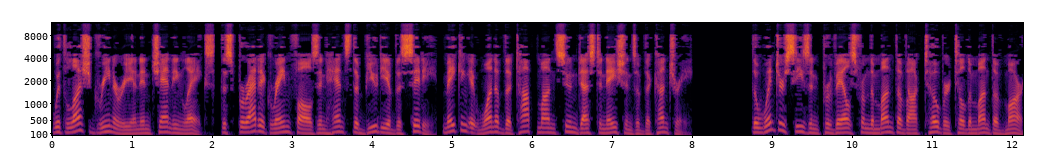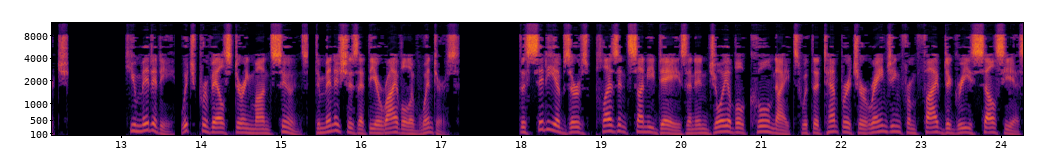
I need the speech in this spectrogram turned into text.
With lush greenery and enchanting lakes, the sporadic rainfalls enhance the beauty of the city, making it one of the top monsoon destinations of the country. The winter season prevails from the month of October till the month of March. Humidity, which prevails during monsoons, diminishes at the arrival of winters. The city observes pleasant sunny days and enjoyable cool nights with the temperature ranging from 5 degrees Celsius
